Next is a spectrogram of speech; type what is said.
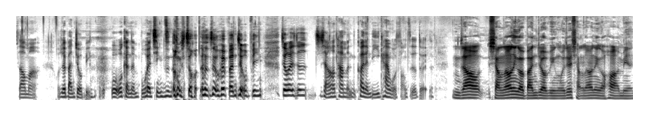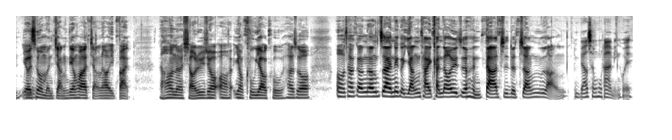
知道吗？我就会搬救兵。我我可能不会亲自动手，但是会搬救兵，就会就是想要他们快点离开我房子就对了。你知道想到那个搬救兵，我就想到那个画面。有一次我们讲电话讲到一半。然后呢，小绿就哦要哭要哭，他说哦他刚刚在那个阳台看到一只很大只的蟑螂。你不要称呼他的名讳，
